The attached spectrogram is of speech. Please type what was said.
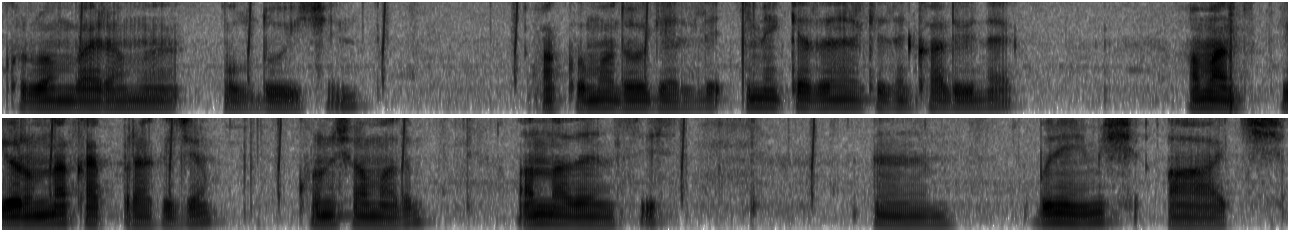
Kurban Bayramı olduğu için aklıma da o geldi. İnek yazan herkesin kalbine aman yorumuna kalp bırakacağım. Konuşamadım. Anladınız siz. Ee, bu neymiş? Ağaç.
